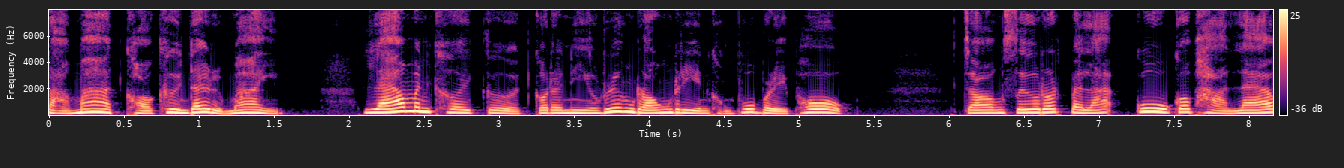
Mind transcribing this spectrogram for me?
สามารถขอคืนได้หรือไม่ แล้วมันเคยเกิดกรณีเรื่องร้องเรียนของผู้บริโภค จองซื้อรถไปละ กู้ก็ผ่านแล้ว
